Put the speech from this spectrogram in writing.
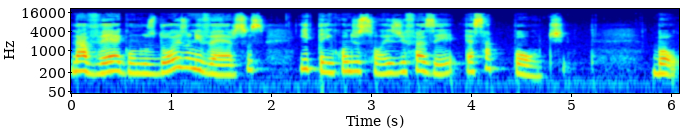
navegam nos dois universos e têm condições de fazer essa ponte. Bom,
